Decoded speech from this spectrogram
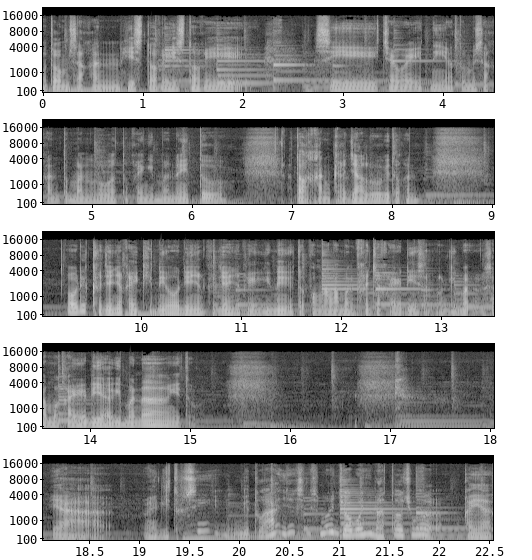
atau misalkan history-history si cewek ini atau misalkan teman lu atau kayak gimana itu atau akan kerja lu gitu kan. Oh dia kerjanya kayak gini oh dia kerjanya kayak gini itu pengalaman kerja kayak dia sama gimana sama kayak dia gimana gitu. Ya ya gitu sih gitu aja sih semua jawabannya udah tahu cuma kayak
